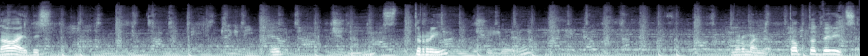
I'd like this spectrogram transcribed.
Давай, десь. Оп. Три. Чудово. Нормально. Тобто дивіться.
